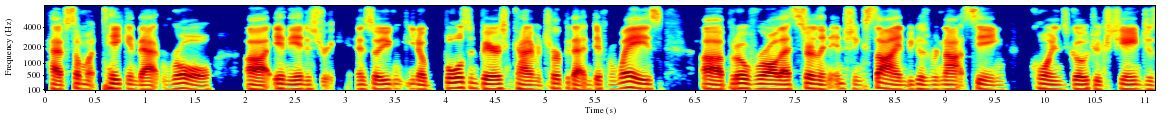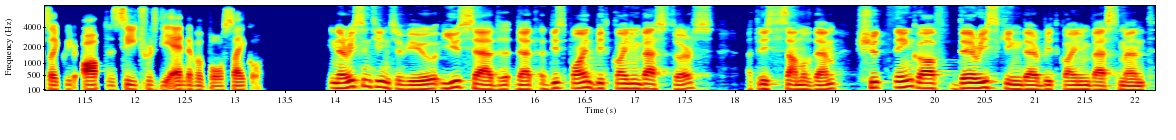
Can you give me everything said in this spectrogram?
have somewhat taken that role uh, in the industry. And so you can, you know, bulls and bears can kind of interpret that in different ways. Uh, but overall, that's certainly an interesting sign because we're not seeing coins go to exchanges like we'd often see towards the end of a bull cycle. In a recent interview, you said that at this point, Bitcoin investors, at least some of them, should think of de-risking their Bitcoin investment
